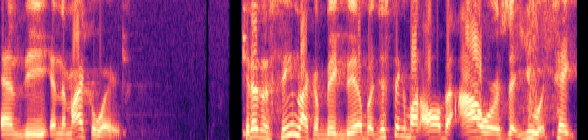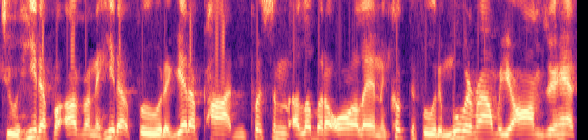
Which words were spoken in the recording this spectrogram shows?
and the and the microwave. It doesn't seem like a big deal, but just think about all the hours that you would take to heat up an oven, to heat up food, to get a pot and put some a little bit of oil in and cook the food and move it around with your arms or your hands.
